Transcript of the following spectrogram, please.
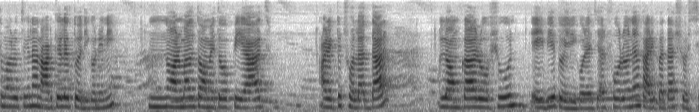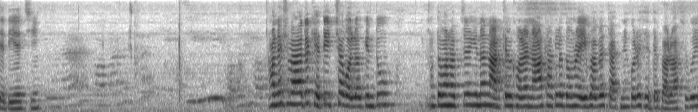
তোমার হচ্ছে কিনা নারকেলের তৈরি করিনি নর্মাল টমেটো, পেঁয়াজ আর একটু ছোলার ডাল, লঙ্কা, রসুন এই দিয়ে তৈরি করেছি। আর ফোড়নে কারি পাতা সর্ষে দিয়েছি। অনেক সময় হয়তো খেতে ইচ্ছা করল, কিন্তু তোমার হচ্ছে কিনা নারকেল ঘরে না থাকলে তোমরা এইভাবে চাটনি করে খেতে পারো। আশা করি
